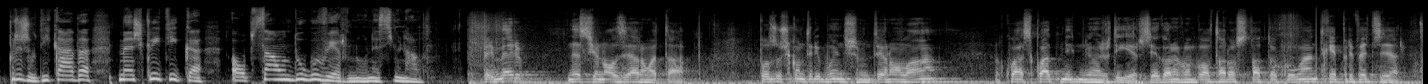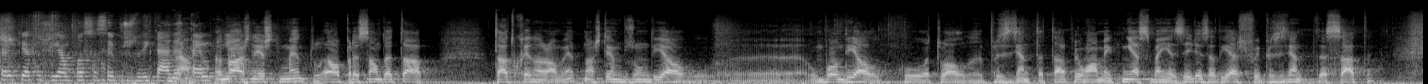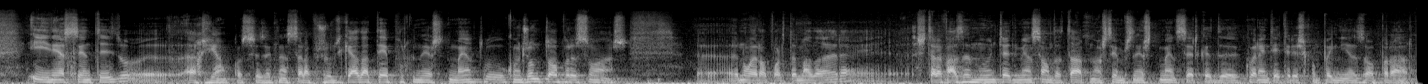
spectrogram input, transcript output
prejudicada, mas critica a opção do governo nacional. Primeiro, nacionalizaram a TAP. Depois, os contribuintes meteram lá quase 4 mil milhões de euros e agora vamos voltar ao status quo ante, que é privatizar. Temo que a região possa ser prejudicada? Não, que... nós neste momento, a operação da TAP está a decorrer normalmente. Nós temos um diálogo, uh, um bom diálogo com o atual eh, presidente da TAP, é um homem que conhece bem as ilhas, aliás, foi presidente da SATA. E, nesse sentido, eh, a região, com certeza, que não será prejudicada, até porque, neste momento, o conjunto de operações no aeroporto da Madeira extravasa muito a dimensão da TAP. Nós temos, neste momento, cerca de 43 companhias a operar.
